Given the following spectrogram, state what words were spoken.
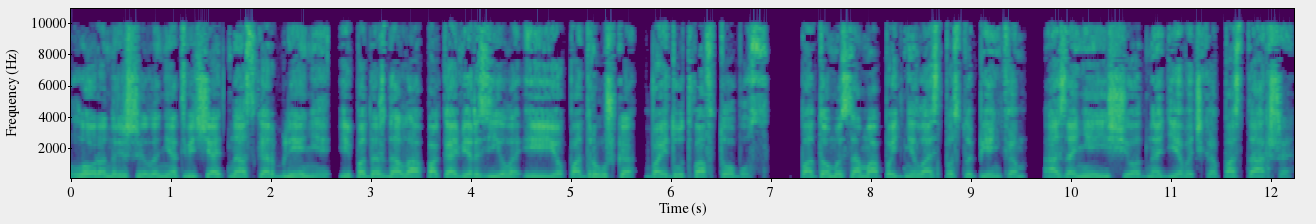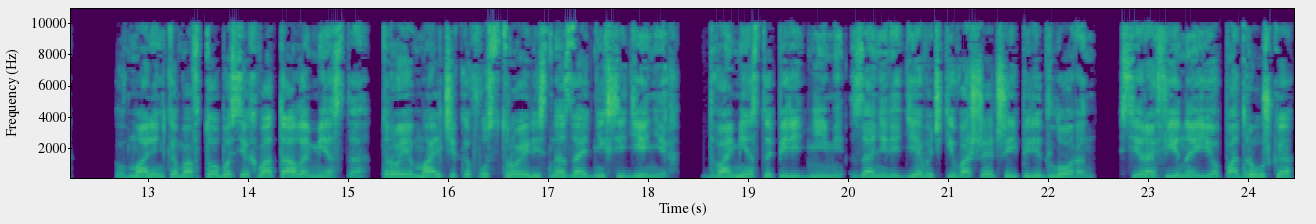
Лорен решила не отвечать на оскорбление и подождала, пока Верзила и ее подружка войдут в автобус. Потом и сама поднялась по ступенькам, а за ней еще одна девочка постарше. В маленьком автобусе хватало места, трое мальчиков устроились на задних сиденьях. Два места перед ними заняли девочки, вошедшие перед Лорен. Серафина и ее подружка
